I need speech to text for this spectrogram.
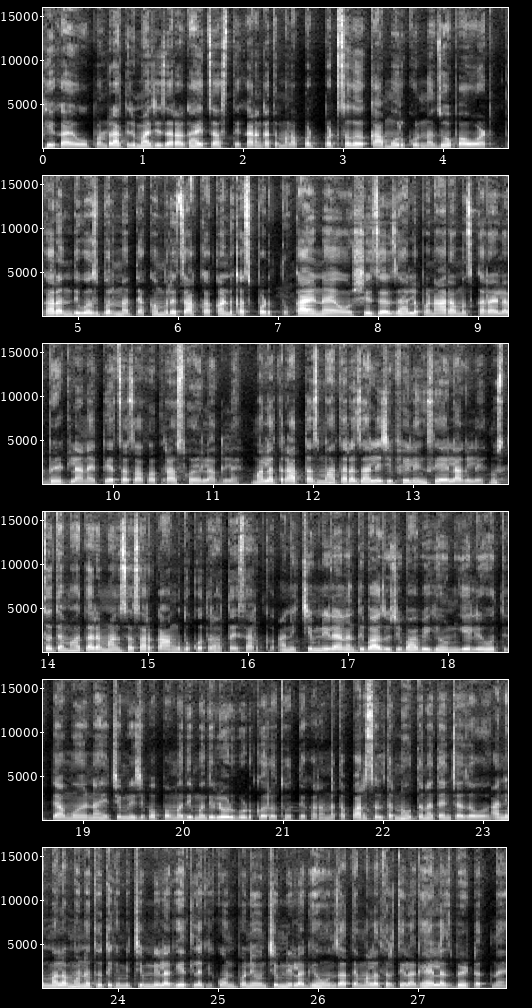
ठीक आहे हो पण रात्री माझी जरा घायचं असते कारण का तर मला पटपट सगळं काम उरकून ना झोपावं वाटतं. कारण दिवसभर ना त्या कमरेचा अख्खा कंडकाच पडतो. काय नाही हो शिजर झालं पण आरामच करायला भेटला नाही त्याचाच आता त्रास व्हायला लागलाय. मला तर आताच म्हातारा झाल्याची फिलिंग्स यायला लागले. नुसतं त्या म्हाताऱ्या माणसासारखं अंग दुखत राहतंय सारखं. आणि चिमणीला ना ती बाजूची भाभी घेऊन गेली होती. त्यामुळे नाही चिमणीचे पप्पा मध्ये मध्ये लोडबोड करत होते. कारण आता पार्सल तर नव्हतं ना त्यांच्याजवळ. आणि मला म्हणत होते की मी चिमणीला घेतलं की कोण पण येऊन चिमणीला घेऊन जाते. मला तर तिला घ्यायलाच भेटत नाही.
